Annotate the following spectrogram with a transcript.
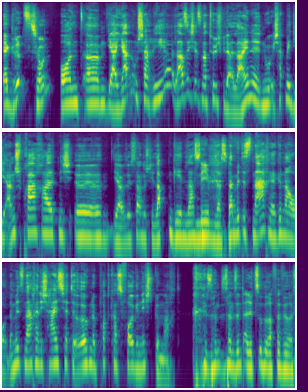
Er grinst schon. Und ähm, ja, Jan und Sharir lasse ich jetzt natürlich wieder alleine. Nur ich habe mir die Ansprache halt nicht, äh, ja, soll ich sagen, durch die Lappen gehen lassen. Nehmen lassen. Damit es nachher, genau, damit es nachher nicht heißt, ich hätte irgendeine Podcast-Folge nicht gemacht. sonst, sonst sind alle Zuhörer verwirrt.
